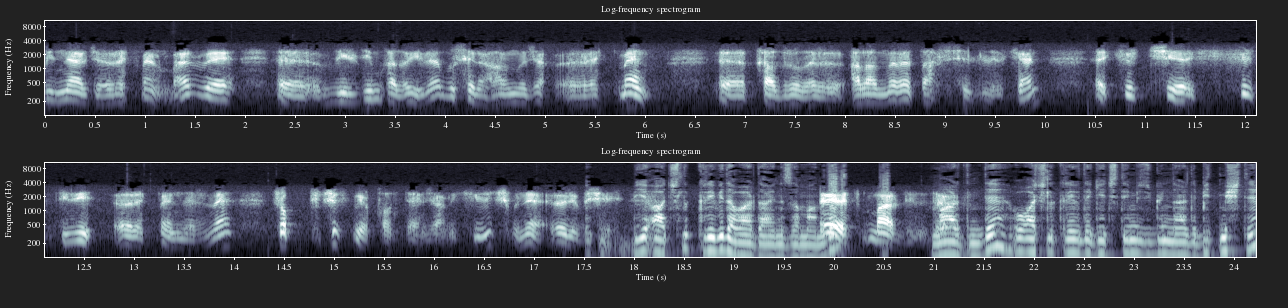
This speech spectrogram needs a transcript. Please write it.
binlerce öğretmen var ve e, bildiğim kadarıyla bu sene alınacak öğretmen e, kadroları alanlara tahsis edilirken e, Kürtçe, Kürt dili öğretmenlerine çok küçük bir kontenjan. 2-3 mü ne öyle bir şey. Bir açlık grevi de vardı aynı zamanda. Evet Mardin'de. Mardin'de. O açlık grevi de geçtiğimiz günlerde bitmişti.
